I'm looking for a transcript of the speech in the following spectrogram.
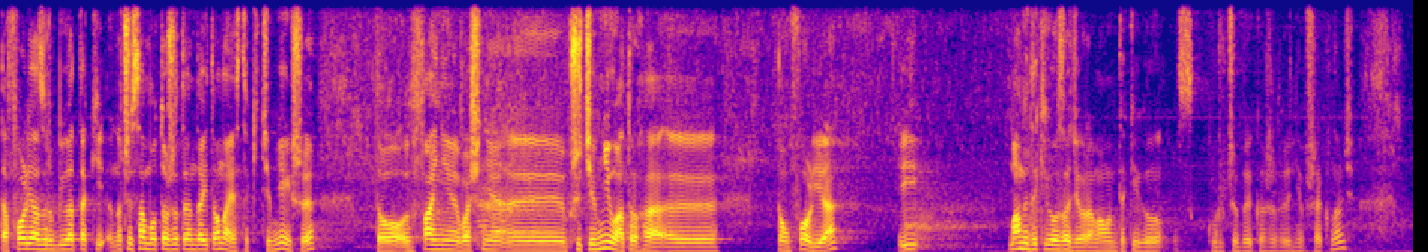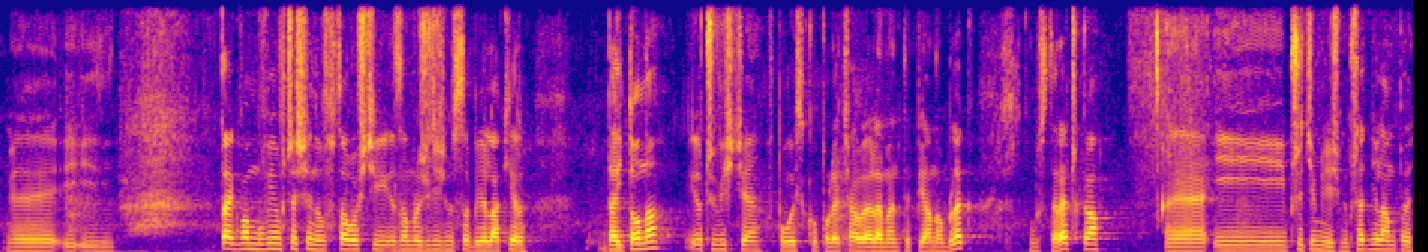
ta folia zrobiła taki, znaczy samo to, że ten Daytona jest taki ciemniejszy, to fajnie właśnie przyciemniła trochę tą folię i mamy takiego zadziora, mamy takiego skurczybyka, żeby nie przekląć. Yy, I, I tak jak Wam mówiłem wcześniej, no w całości zamroziliśmy sobie lakier Daytona i oczywiście w połysku poleciały elementy piano black, lustereczka yy, i przyciemniliśmy przednie lampy,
